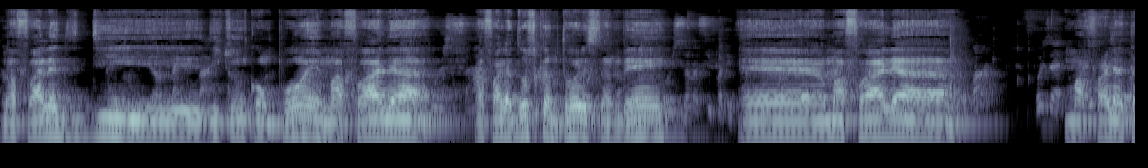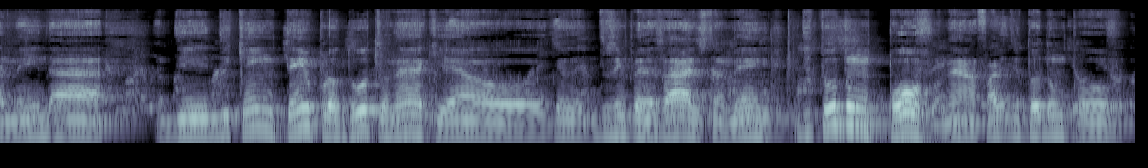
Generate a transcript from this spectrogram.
uma falha de, de quem compõe, uma falha, uma falha dos cantores também, é uma falha, uma falha também da, de, de quem tem o produto, né, que é o dos empresários também, de todo um povo, né, a falha de todo um povo.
